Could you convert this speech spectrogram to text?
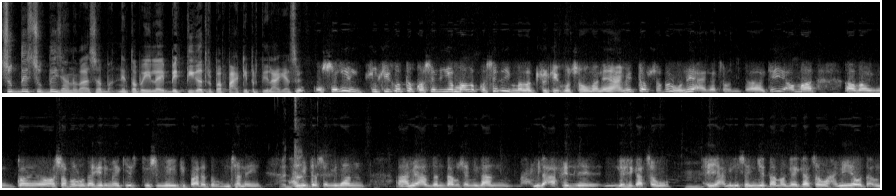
चुक्दै चुक्दै जानु भएको छ भन्ने तपाईँलाई व्यक्तिगत रूपमा पार्टीप्रति लागेको छ? कसरी चुकेको त कसरी यो मतलब कसरी मतलब चुकेको छौँ भने हामी त सफल हुँदै आएका छौँ नि त। केही अब अब सफल हुँदाखेरिमा के त्यो नेगेटिभ पाटो त हुन्छ नै। हामी त संविधान हामी आम जनताको संविधान हामीले आफैले लेखेका छौँ। है हामीले संहितामा गएका छौँ। हामी अब धर्म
